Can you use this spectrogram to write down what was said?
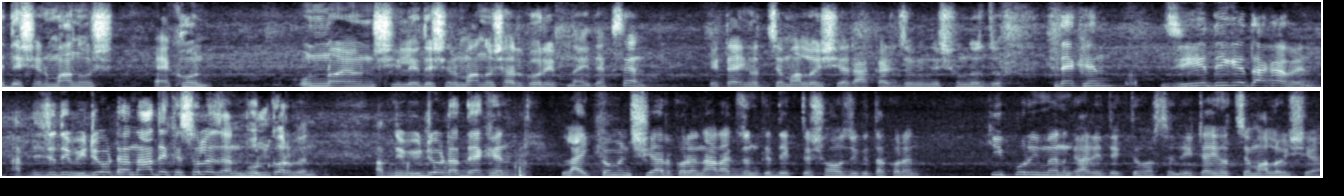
এদেশের মানুষ এখন উন্নয়নশীল এদেশের মানুষ আর গরিব নাই, দেখছেন? এটাই হচ্ছে মালয়েশিয়ার আকাশ জমিনের সৌন্দর্য। দেখেন, যেদিকে তাকাবেন, আপনি যদি ভিডিওটা না দেখে চলে যান, ভুল করবেন। আপনি ভিডিওটা দেখেন লাইক কমেন্ট শেয়ার করেন আর একজনকে দেখতে সহযোগিতা করেন। কি পরিমাণ গাড়ি দেখতে পাচ্ছেন? এটাই হচ্ছে মালয়েশিয়া।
